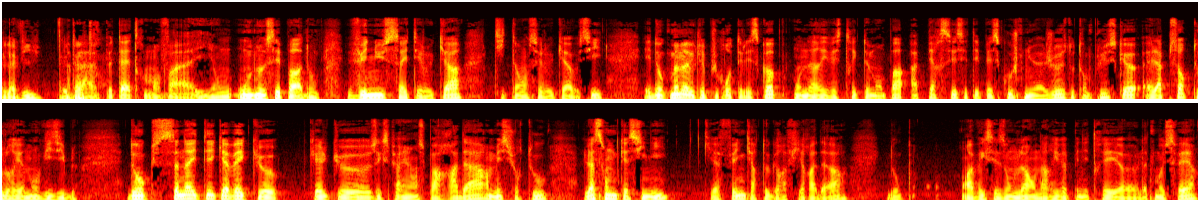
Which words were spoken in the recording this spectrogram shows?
La vie, peut-être ah bah, Peut-être, mais enfin, on, ne sait pas. Donc, Vénus, ça a été le cas. Titan, c'est le cas aussi. Et donc, même avec les plus gros télescopes, on n'arrivait strictement pas à percer cette épaisse couche nuageuse, d'autant plus qu'elle absorbe tout le rayonnement visible. Donc, ça n'a été qu'avec euh, quelques expériences par radar, mais surtout la sonde Cassini, qui a fait une cartographie radar. Donc avec ces ondes-là, on arrive à pénétrer euh, l'atmosphère.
